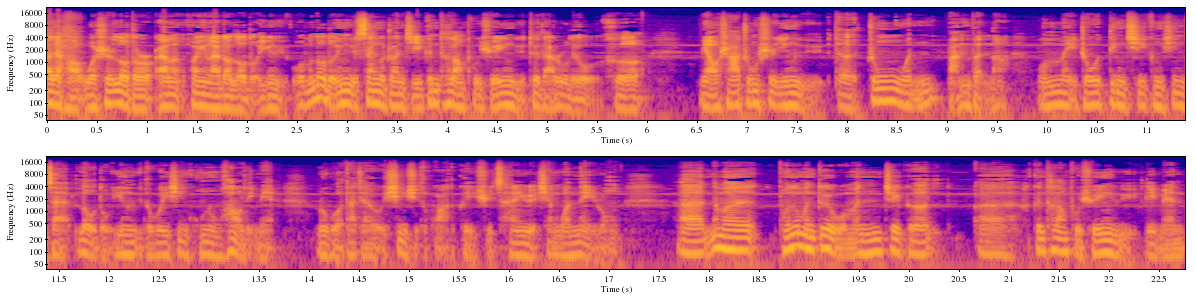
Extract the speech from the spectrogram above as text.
大家好，我是漏斗 Allen，欢迎来到漏斗英语。我们漏斗英语三个专辑跟特朗普学英语对答入流和秒杀中式英语的中文版本呢，我们每周定期更新在漏斗英语的微信公众号里面。如果大家有兴趣的话，可以去参阅相关内容。呃，那么朋友们对我们这个。呃，跟特朗普学英语里面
